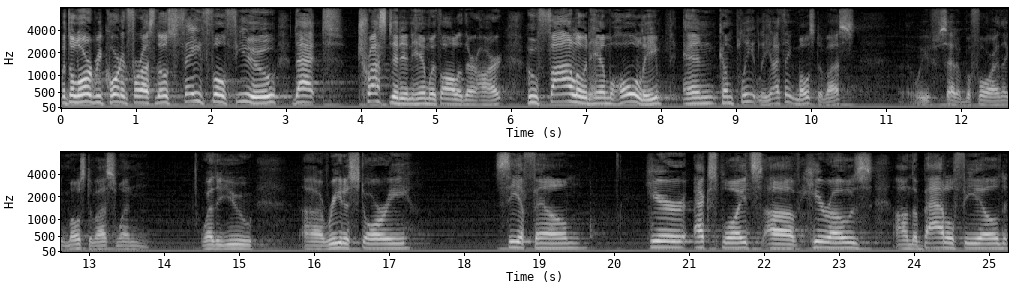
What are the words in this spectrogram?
But the Lord recorded for us those faithful few that trusted in Him with all of their heart, who followed Him wholly and completely. And I think most of us, we've said it before, I think most of us, when whether you uh, read a story, see a film, hear exploits of heroes on the battlefield,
